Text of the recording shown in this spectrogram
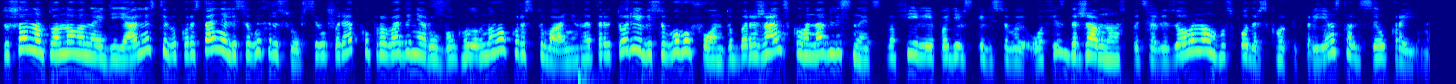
стосовно планованої діяльності використання лісових ресурсів у порядку проведення рубок головного користування на території лісового фонду Бережанського надлісництва філії Подільський лісовий офіс Державного спеціалізованого господарського підприємства Ліси України.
